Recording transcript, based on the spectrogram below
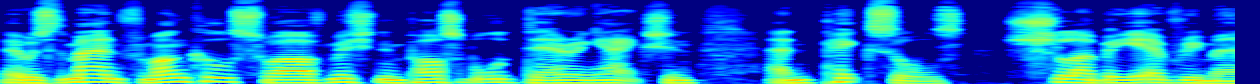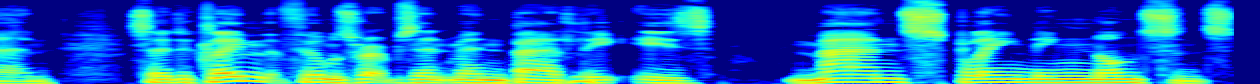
there was The Man from Uncle, Suave, Mission Impossible, Daring Action, and Pixels, Schlubby Everyman. So to claim that films represent men badly is mansplaining nonsense.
